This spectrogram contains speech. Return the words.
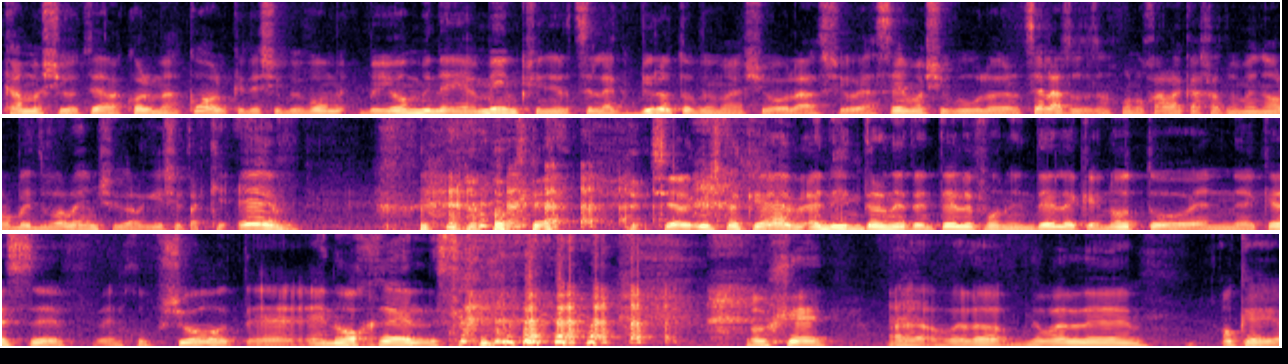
כמה שיותר הכל מהכל, כדי שביום מן הימים, כשנרצה להגביל אותו במשהו, או שהוא יעשה משהו והוא לא ירצה לעשות, אז אנחנו נוכל לקחת ממנו הרבה דברים, שהוא ירגיש את הכאב. אוקיי? שירגיש את הכאב, אין אינטרנט, אין טלפון, אין דלק, אין אוטו, אין אה, כסף, אין חופשות, אה, אין אוכל. אוקיי? אה, אבל לא, אבל אה, אוקיי,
